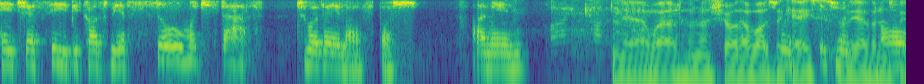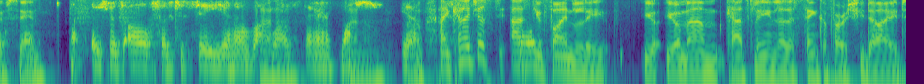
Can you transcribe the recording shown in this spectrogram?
HSE because we have so much staff to avail of." But I mean. Yeah, well, I'm not sure that was the case from the evidence awful. we've seen. It was awful to see, you know, what was there. What, yeah. And can I just ask you finally, your, your mum, Kathleen, let us think of her. She died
